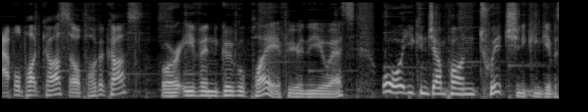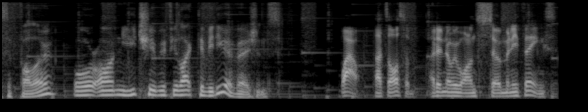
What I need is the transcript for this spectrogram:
Apple Podcasts or Pocket Casts? or even Google Play if you're in the US. Or you can jump on Twitch and you can give us a follow, or on YouTube if you like the video versions. Wow, that's awesome. I didn't know we were on so many things.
